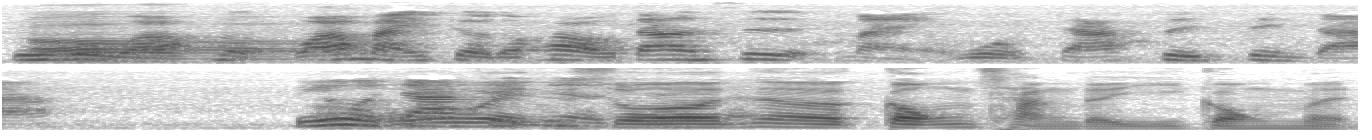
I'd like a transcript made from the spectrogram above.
如果我要喝，我要买酒的话，我当然是买我家最近的啊，离我家最近的。你说那个工厂的义工们？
